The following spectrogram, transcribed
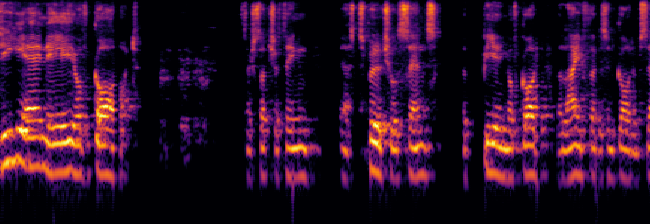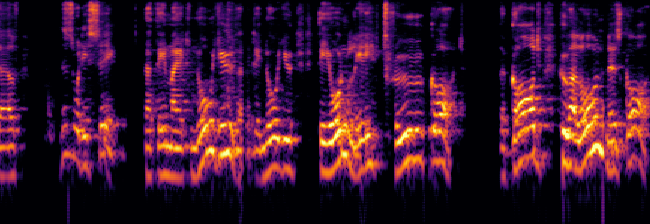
DNA of God. If there's such a thing in a spiritual sense, the being of God, the life that is in God Himself. This is what He's saying that they might know you, that they know you, the only true God, the God who alone is God,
